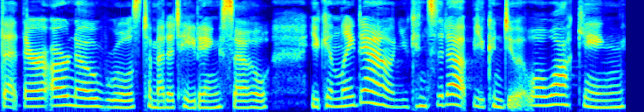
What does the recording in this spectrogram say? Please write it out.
that there are no rules to meditating. So you can lay down, you can sit up, you can do it while walking,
